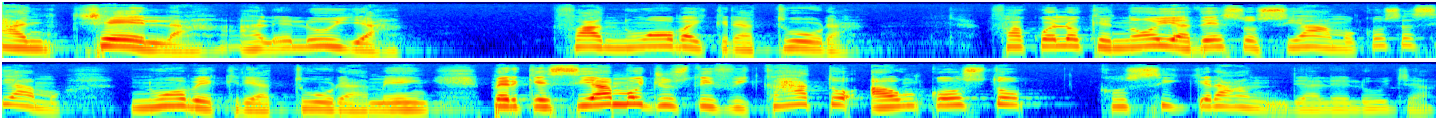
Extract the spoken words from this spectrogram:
cancella, alleluia fa nuova creatura, fa quello che noi adesso siamo. Cosa siamo? Nuove creature, amen. Perché siamo giustificati a un costo così grande, alleluia.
